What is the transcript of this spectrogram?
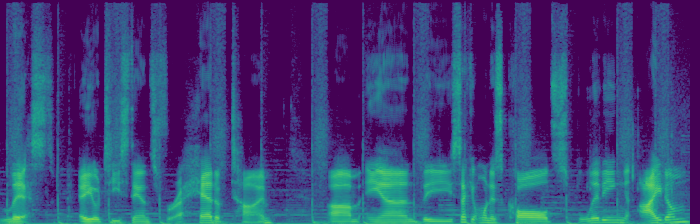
list. AOT stands for ahead of time, um, and the second one is called splitting item.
